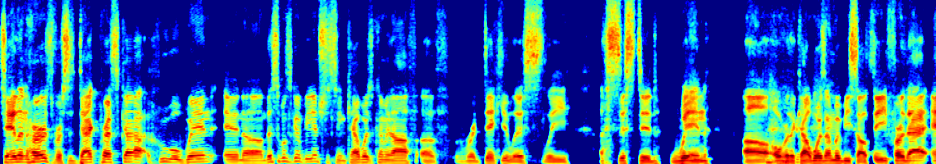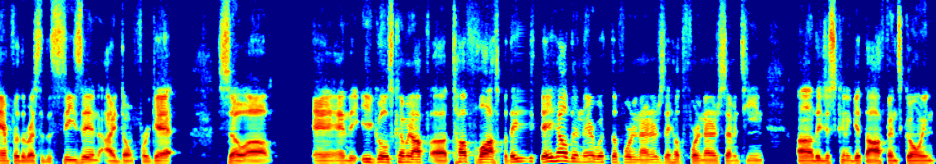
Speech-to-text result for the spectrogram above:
Jalen Hurts versus Dak Prescott, who will win? And um, this one's going to be interesting. Cowboys coming off of ridiculously assisted win uh, over the Cowboys. I'm going to be salty for that and for the rest of the season. I don't forget. So uh, and, and, the Eagles coming off a tough loss, but they they held in there with the 49ers. They held the 49ers 17. Uh, they just couldn't get the offense going.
